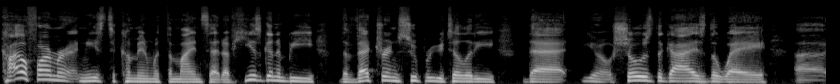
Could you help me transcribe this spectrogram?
Kyle Farmer needs to come in with the mindset of he is going to be the veteran super utility that you know shows the guys the way, uh,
